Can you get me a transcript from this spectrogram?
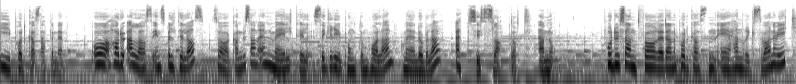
i podkastappen din. Og har du ellers innspill til oss, så kan du sende en mail til sigrid.haaland med dobbel sysla.no. Produsent for denne podkasten er Henrik Svanevik.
